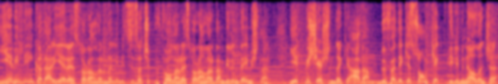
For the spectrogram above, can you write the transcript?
Yiyebildiğin kadar ye restoranlarında limitsiz açık büfe olan restoranlardan birindeymişler. 70 yaşındaki adam büfedeki son kek dilimini alınca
